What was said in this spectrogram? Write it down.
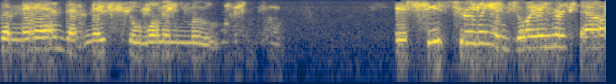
the man that makes the woman move. If she's truly enjoying herself,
